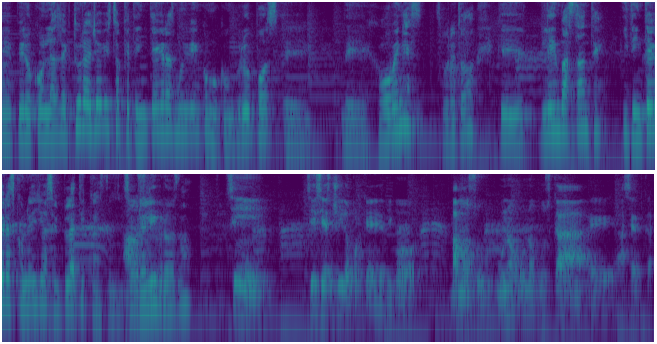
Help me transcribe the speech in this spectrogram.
eh, pero con las lecturas yo he visto que te integras muy bien como con grupos de jóvenes, sobre todo, que leen bastante y te integras con ellos en pláticas de- Ah, sobre sí. libros, ¿no? Sí, sí, sí es chido porque digo, vamos, uno, uno busca eh, acerca,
